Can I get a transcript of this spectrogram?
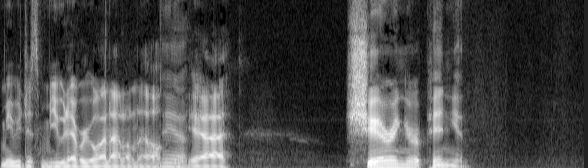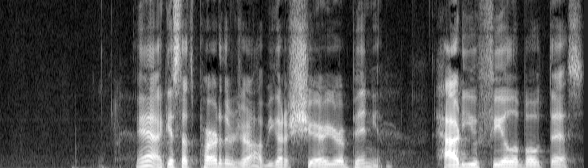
maybe just mute everyone. I don't know. Yeah. Yeah. sharing your opinion. Yeah, I guess that's part of their job. You got to share your opinion. How do you feel about this?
